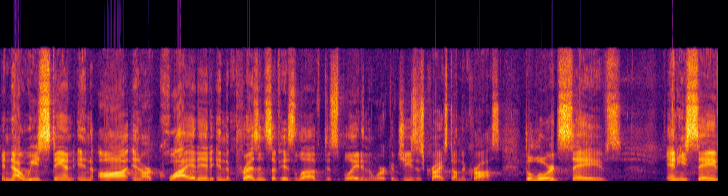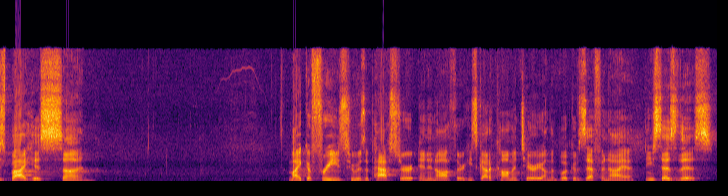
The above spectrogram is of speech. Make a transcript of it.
And now we stand in awe and are quieted in the presence of his love displayed in the work of Jesus Christ on the cross. The Lord saves, and he saves by his Son. Micah Fries, who is a pastor and an author, he's got a commentary on the book of Zephaniah. He says this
